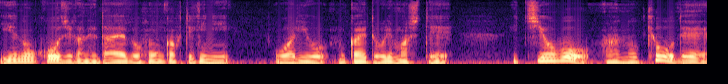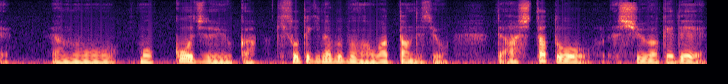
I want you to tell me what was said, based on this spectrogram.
家の工事がねだいぶ本格的に終わりを迎えておりまして一応あの今日であの木工事というか基礎的な部分は終わったんですよ。で明日と週明けで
